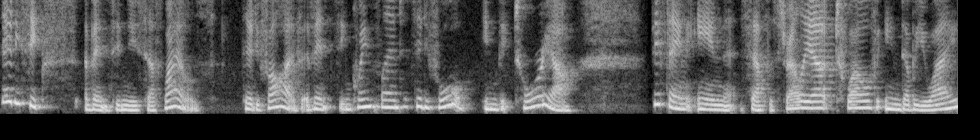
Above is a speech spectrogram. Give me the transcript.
36 events in New South Wales, 35 events in Queensland, 34 in Victoria. 15 in South Australia, 12 in WA,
